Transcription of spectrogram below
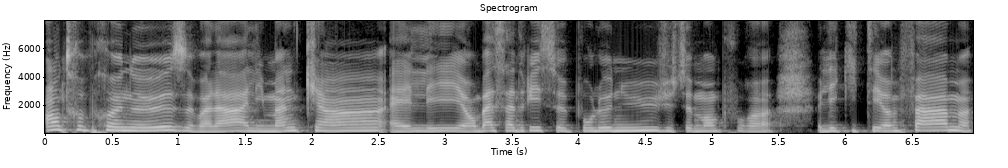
entrepreneuse. Voilà, elle est mannequin, elle est ambassadrice pour l'ONU justement pour euh, l'équité homme-femme.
